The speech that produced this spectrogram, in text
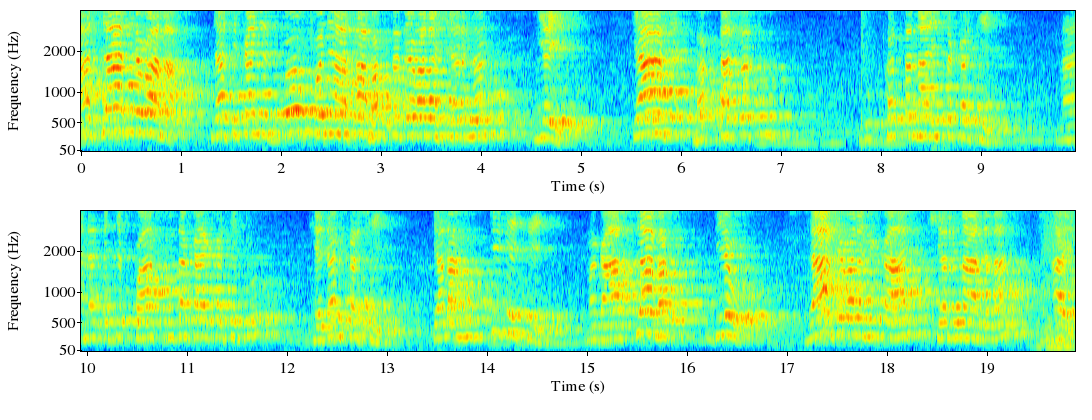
अशा देवाला या ठिकाणी जो कोणी असा भक्त देवाला शरण येईल त्या भक्ताचं तू दुःख तर नाहीच करशील. नाही ना त्याचे पास सुद्धा काय करशील तू? छेदन करशील. त्याला मुक्ती देशील. मग असा भक्त देव ह्या देवाला मी काय? शरण आलेला आहे.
